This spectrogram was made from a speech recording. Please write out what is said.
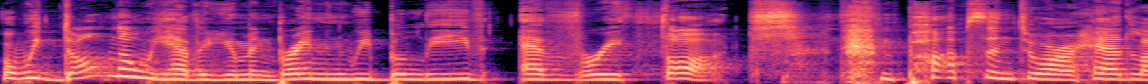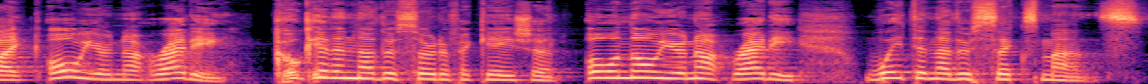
Or we don't know we have a human brain and we believe every thought that pops into our head like, oh, you're not ready. Go get another certification. Oh, no, you're not ready. Wait another six months.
